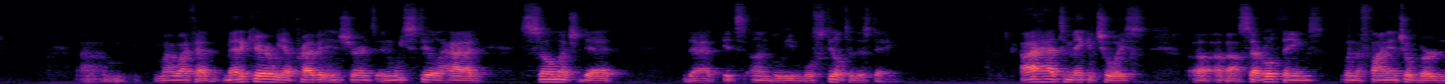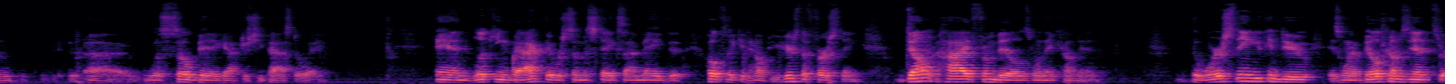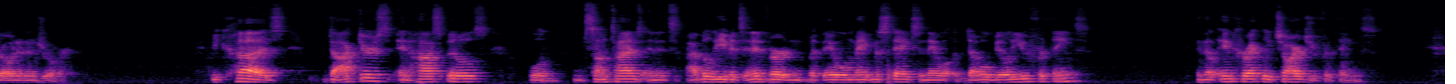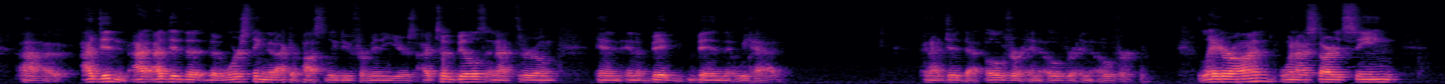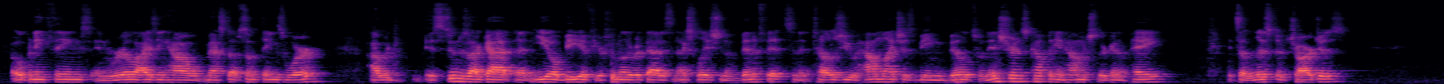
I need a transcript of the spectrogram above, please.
Um, my wife had Medicare, we had private insurance, and we still had so much debt that it's unbelievable still to this day. I had to make a choice uh, about several things when the financial burden uh, was so big after she passed away. And looking back, there were some mistakes I made that hopefully can help you. Here's the first thing don't hide from bills when they come in. The worst thing you can do is when a bill comes in, throw it in a drawer. Because doctors and hospitals will sometimes, and it's I believe it's inadvertent, but they will make mistakes and they will double bill you for things, and they'll incorrectly charge you for things. Uh, I didn't. I, I, did the, the worst thing that I could possibly do for many years. I took bills and I threw them in, in a big bin that we had. And I did that over and over and over. Later on, when I started seeing opening things and realizing how messed up some things were, I would, as soon as I got an EOB, if you're familiar with that, it's an explanation of benefits and it tells you how much is being billed to an insurance company and how much they're going to pay. It's a list of charges.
